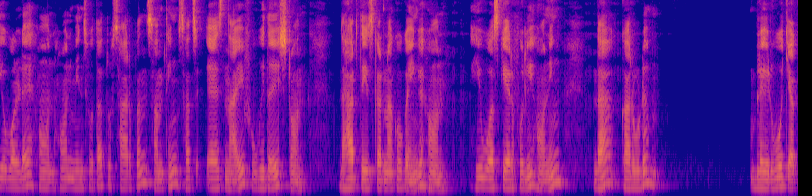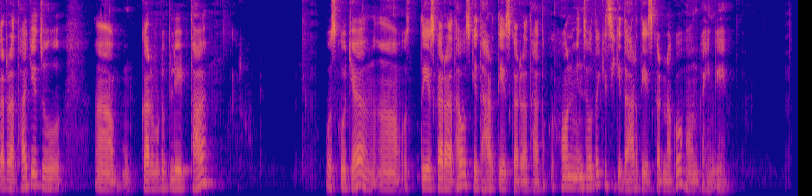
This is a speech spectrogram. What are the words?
ये वर्ड है horn horn means होता तो sharpen something such as knife with a stone धार तेज करना को कहेंगे hone he was carefully honing the curved blade वो क्या कर रहा था कि जो कर्व्ड ब्लेड था, उसको क्या उस, तेज़ कर रहा था, उसकी धार तेज़ कर रहा था. तो हॉर्न मीन्स होता है किसी की धार तेज़ करना को हॉर्न कहेंगे.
